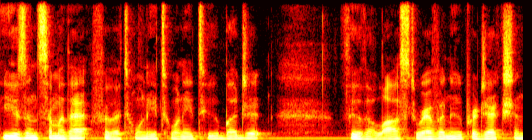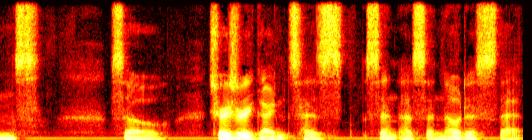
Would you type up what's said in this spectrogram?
using some of that for the 2022 budget through the lost revenue projections. So, Treasury guidance has sent us a notice that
